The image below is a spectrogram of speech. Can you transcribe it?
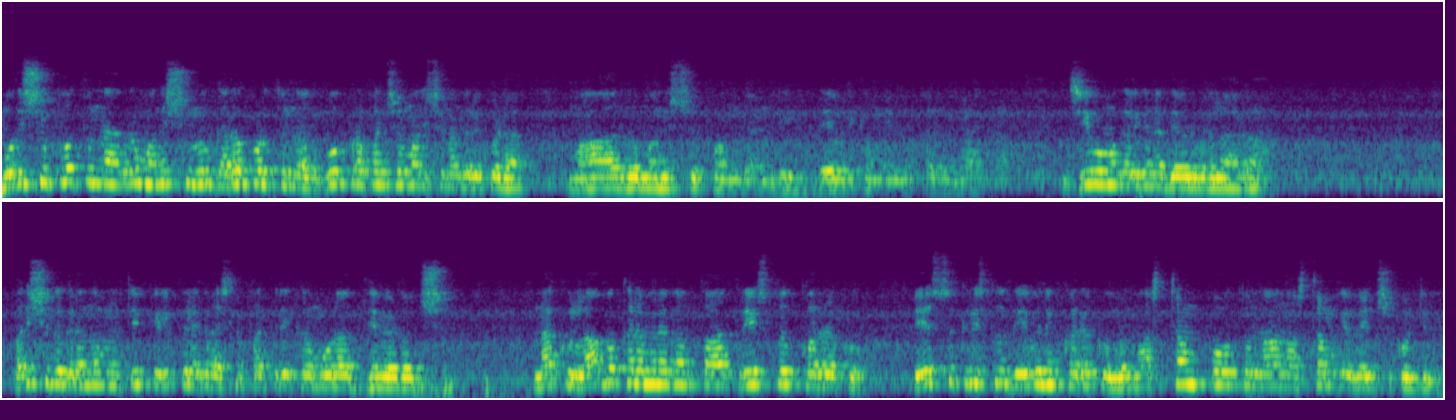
మురిసిపోతున్నారు మనుషులు గర్వపడుతున్నారు. భూ ప్రపంచ మనుషులందరూ కూడా మారు మనుష్యు పొందండి. దేవునికి మేము కలిగినాక జీవము కలిగిన దేవుని బిడలారా పరిశుద్ధ గ్రంథం నుండి పిలిపిలకు రాసిన పత్రిక మూడో అధ్యాయం ఏడవచ్చు నాకు లాభకరమైనదంతా క్రీస్తు కొరకు యేసుక్రీస్తు దేవుని కొరకు నష్టం పోతున్నా నష్టంకి వెంచుకుంటుంది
